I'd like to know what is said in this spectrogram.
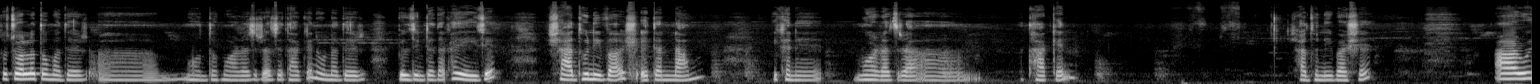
তো চলো তোমাদের মহন্ত মহারাজরা যে থাকেন, ওনাদের বিল্ডিংটা দেখাই। এই যে সাধু নিবাস, এটার নাম। এখানে মহারাজরা থাকেন সাধু নিবাসে। আর ওই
